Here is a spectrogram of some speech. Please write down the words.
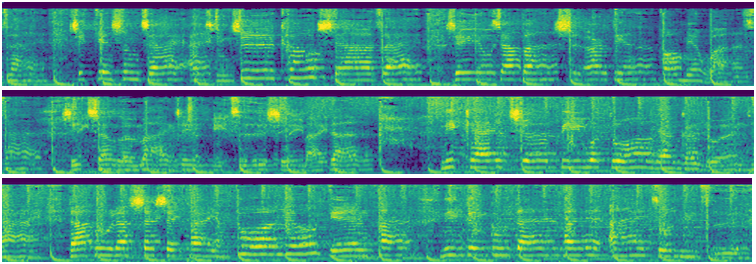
在？谁天生宅，爱情只靠下载？谁又加班十二点泡面晚餐？谁抢了麦，这一次谁买单？你开的车比我多两个轮胎，大不了晒晒太阳，多流点汗。你更孤单，谈恋爱做女子汉，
